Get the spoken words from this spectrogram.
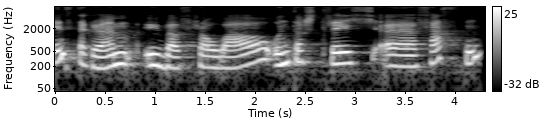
Instagram über Frau Wow unterstrich äh, Fasten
